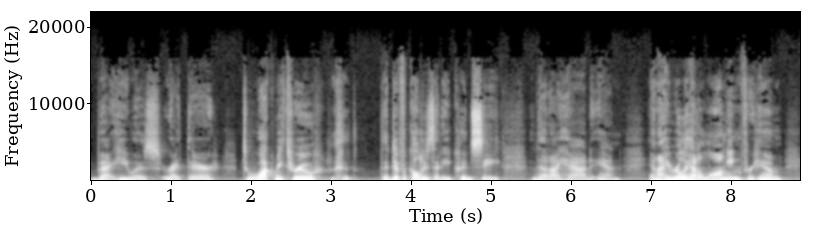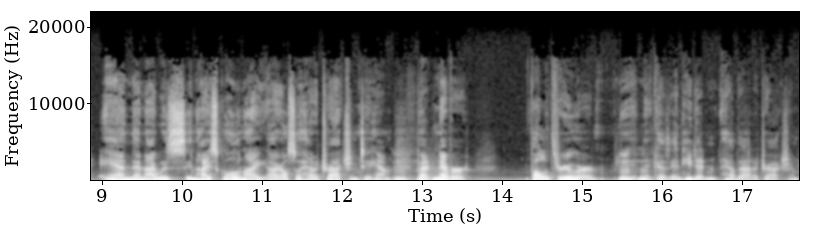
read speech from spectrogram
but he was right there to walk me through the difficulties that he could see that I had, and and I really had a longing for him. And then I was in high school, and I, I also had attraction to him, mm-hmm. but never followed through or because mm-hmm. and he didn't have that attraction.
